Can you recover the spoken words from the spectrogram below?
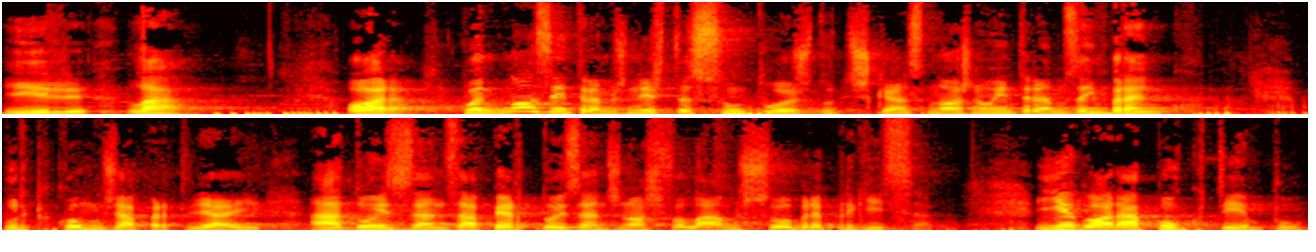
ir lá. Ora, quando nós entramos neste assunto hoje do descanso, nós não entramos em branco. Porque, como já partilhei, há dois anos, há perto de dois anos, nós falámos sobre a preguiça. E agora, há pouco tempo,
